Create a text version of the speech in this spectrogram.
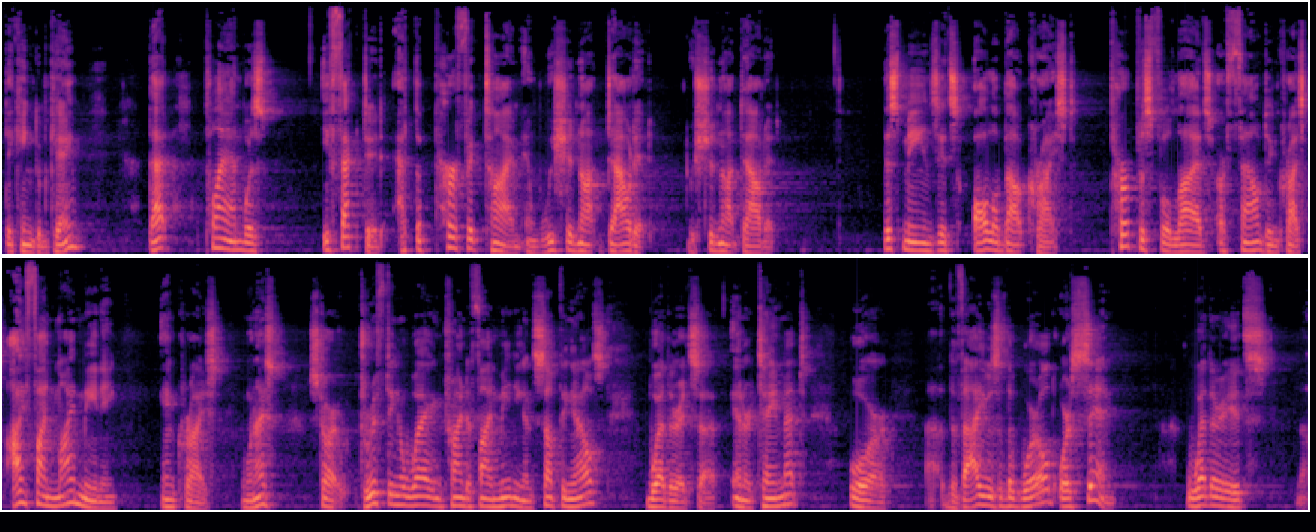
the kingdom came. That plan was effected at the perfect time, and we should not doubt it. We should not doubt it. This means it's all about Christ. Purposeful lives are found in Christ. I find my meaning in Christ. When I start drifting away and trying to find meaning in something else, whether it's uh, entertainment or uh, the values of the world or sin, whether it's uh,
